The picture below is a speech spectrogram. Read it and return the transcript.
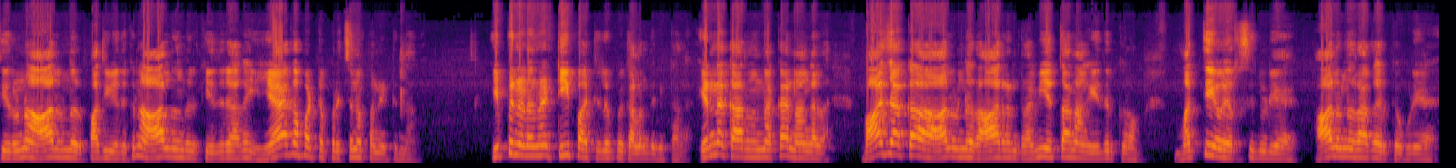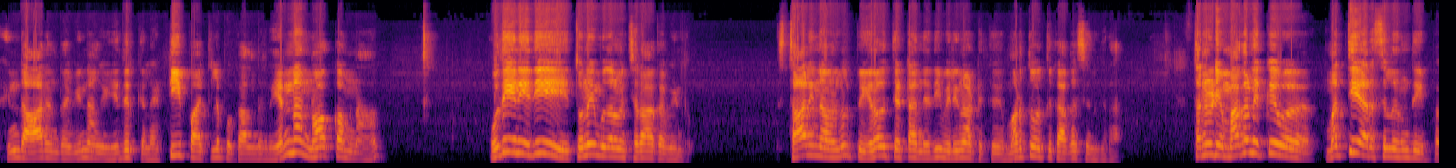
தீரணும் ஆளுநர் பதவி எதுக்குன்னு ஆளுநருக்கு எதிராக ஏகப்பட்ட பிரச்சனை பண்ணிட்டு இருந்தாங்க. இப்போ என்னடனா டீ பார்ட்டியில் போய் கலந்துக்கிட்டாங்க. என்ன காரணம்னாக்கா நாங்கள் பாஜக ஆளுநர் ஆர் என் ரவியை தான் நாங்கள் எதிர்க்கிறோம். மத்திய அரசினுடைய ஆளுநராக இருக்கக்கூடிய இந்த ஆர் என் ரவியை நாங்கள் எதிர்க்கலை. டீ பார்ட்டியில் போய் கலந்துக்கிறோம். என்ன நோக்கம்னா உதயநிதி துணை முதலமைச்சராக வேண்டும். ஸ்டாலின் அவர்கள் இப்போ இருபத்தெட்டாம் தேதி வெளிநாட்டுக்கு மருத்துவத்துக்காக செல்கிறார். தன்னுடைய மகனுக்கு மத்திய அரசிலிருந்து இப்போ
